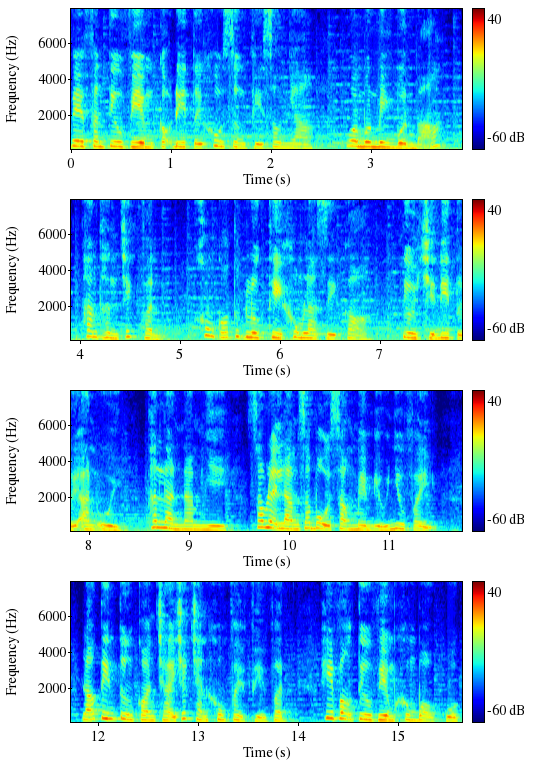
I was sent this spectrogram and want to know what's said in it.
Về phần Tiêu Viêm, cậu đi tới khu rừng phía sau nhà, ngồi một mình buồn bã, than thân trách phận, không có thực lực thì không là gì cả. Tiêu Chiến đi tới an ủi, thân là nam nhi, sao lại làm ra bộ giọng mềm yếu như vậy? Lão tin tưởng con trai chắc chắn không phải phế vật, hy vọng Tiêu Viêm không bỏ cuộc,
